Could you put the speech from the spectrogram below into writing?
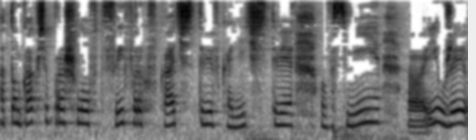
о том, как все прошло в цифрах, в качестве, в количестве, в СМИ, и уже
